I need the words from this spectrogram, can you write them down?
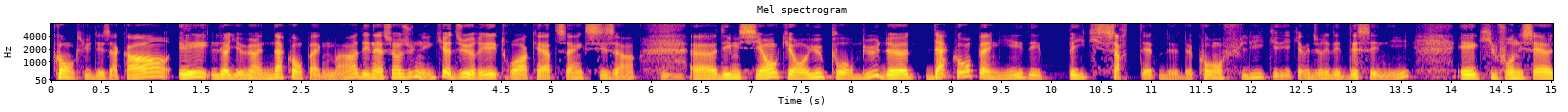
conclu des accords et là, il y a eu un accompagnement des Nations Unies qui a duré 3, 4, 5, 6 ans. Euh, des missions qui ont eu pour but de d'accompagner des pays qui sortaient de, de conflits qui, qui avaient duré des décennies et qui fournissaient un,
